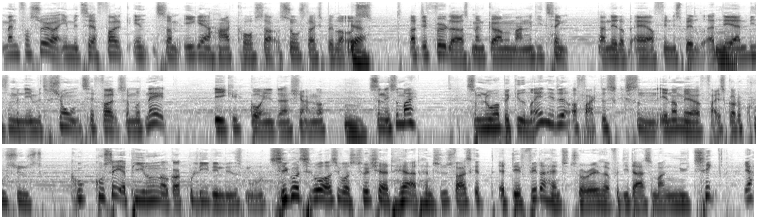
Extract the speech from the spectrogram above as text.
man forsøger at invitere folk ind, som ikke er hardcore so- Souls-like-spillere også. Og det føler jeg også, man gør med mange af de ting, der netop er at finde i spillet. At Mm. det er ligesom en invitation til folk, som normalt ikke går ind i den her genre. Mm. Sådan en som mig, som nu har begivet mig ind i det, og faktisk sådan ender med at faktisk godt at kunne, synes, kunne, kunne se appealen og godt kunne lide det en lille smule. Sigurd skriver også i vores Twitch-chat her, at han synes faktisk, at, at det er fedt at have en tutorial fordi der er så mange nye ting. Ja,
